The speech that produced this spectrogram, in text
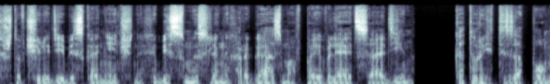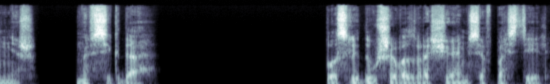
что в череде бесконечных и бессмысленных оргазмов появляется один, который ты запомнишь навсегда. После душа возвращаемся в постель.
